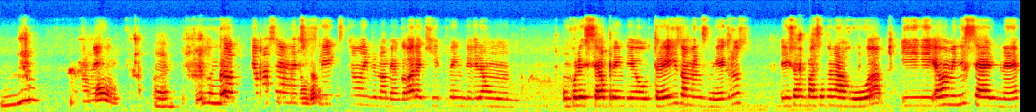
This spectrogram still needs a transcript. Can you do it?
Não, é. Pronto, tem uma série Netflix, não lembro o nome agora, que prenderam. Um policial prendeu três homens negros. Eles estavam passando na rua e é uma minissérie, né?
